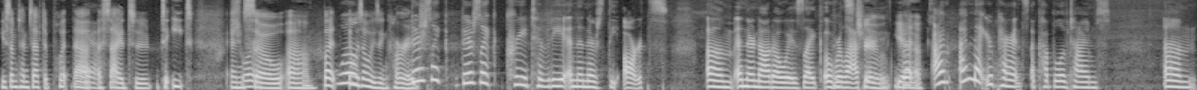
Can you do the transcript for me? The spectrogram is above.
you sometimes have to put that Yeah. aside to, to eat. And Sure. so, um, but it was always encouraged. There's like there's like creativity and then there's the arts. Um, and they're not always like overlapping. Yeah. But I I met your parents a couple of times um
